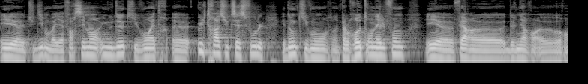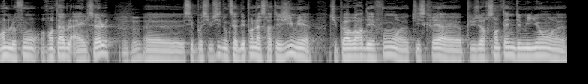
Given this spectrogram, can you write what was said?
et euh, tu dis, bon, bah, il y a forcément une ou deux qui vont être euh, ultra successful et donc qui vont, on appelle retourner le fonds et euh, faire devenir, rendre le fonds rentable à elles seules. Mhm. Euh, c'est possible aussi, donc ça dépend de la stratégie, mais tu peux avoir des fonds qui se créent à plusieurs centaines de millions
